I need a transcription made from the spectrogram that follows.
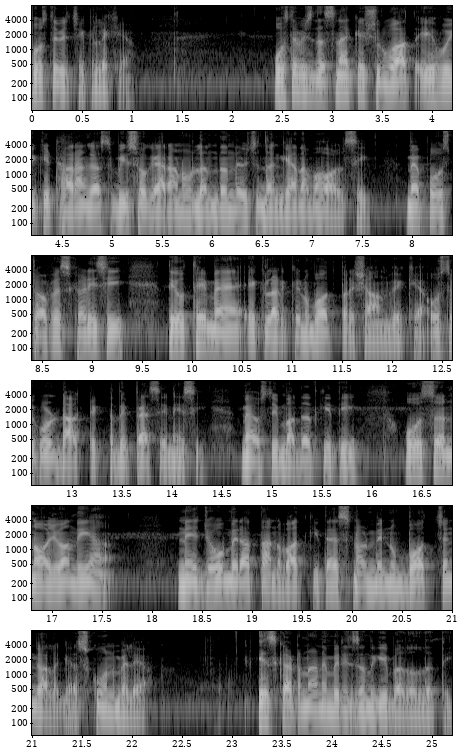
ਉਸ ਦੇ ਵਿੱਚ ਇੱਕ ਲਿਖਿਆ। ਉਸ ਦੇ ਵਿੱਚ ਦੱਸਣਾ ਕਿ ਸ਼ੁਰੂਆਤ ਇਹ ਹੋਈ ਕਿ 18 ਅਗਸਤ 2011 ਨੂੰ ਲੰਡਨ ਦੇ ਵਿੱਚ ਦੰਗਿਆਂ ਦਾ ਮਾਹੌਲ ਸੀ। ਮੈਂ ਪੋਸਟ ਆਫਿਸ ਖੜੀ ਸੀ ਤੇ ਉੱਥੇ ਮੈਂ ਇੱਕ ਲੜਕੇ ਨੂੰ ਬਹੁਤ ਪਰੇਸ਼ਾਨ ਵੇਖਿਆ। ਉਸ ਦੇ ਕੋਲ ਡਾਕ ਟਿਕਟ ਦੇ ਪੈਸੇ ਨਹੀਂ ਸੀ। ਮੈਂ ਉਸ ਦੀ ਮਦਦ ਕੀਤੀ। ਉਸ ਨੌਜਵਾਨ ਦੀਆਂ ਨੇ ਜੋ ਮੇਰਾ ਧੰਨਵਾਦ ਕੀਤਾ, ਇਸ ਨਾਲ ਮੈਨੂੰ ਬਹੁਤ ਚੰਗਾ ਲੱਗਿਆ, ਸਕੂਨ ਮਿਲਿਆ। ਇਸ ਘਟਨਾ ਨੇ ਮੇਰੀ ਜ਼ਿੰਦਗੀ ਬਦਲ ਦਿੱਤੀ।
